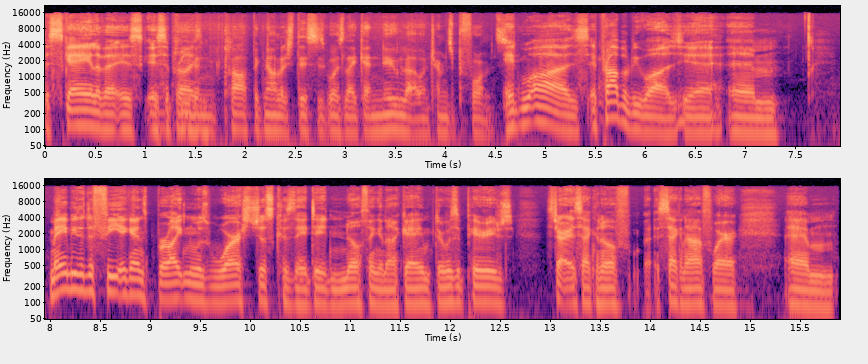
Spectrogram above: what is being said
the scale of it is is surprising. even Klopp acknowledged this is, was like a new low in terms of performance. It was. It probably was. Yeah. Um, Maybe the defeat against Brighton was worse just because they did nothing in that game. There was a period, started the second half, second half where um,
